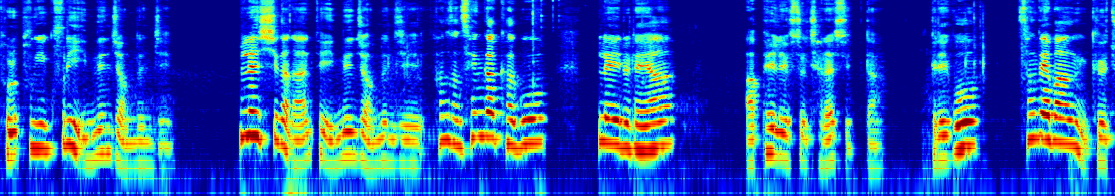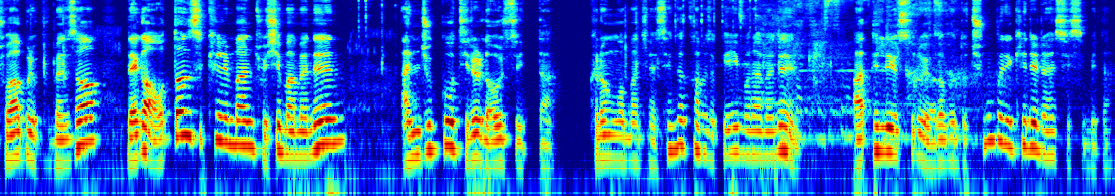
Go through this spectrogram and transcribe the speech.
돌풍이 쿨이 있는지 없는지 플래시가 나한테 있는지 없는지 항상 생각하고 플레이를 해야 아펠리우스를 잘할 수 있다. 그리고 상대방 그 조합을 보면서 내가 어떤 스킬만 조심하면은 안 죽고 딜을 넣을 수 있다. 그런 것만 잘 생각하면서 게임을 하면은 아펠리우스로 여러분도 충분히 캐리를 할 수 있습니다.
